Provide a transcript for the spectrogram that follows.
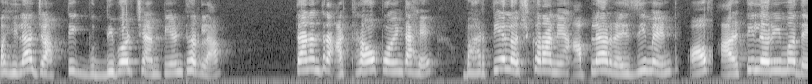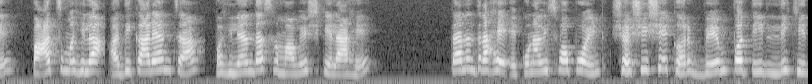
पहिला जागतिक बुद्धिबळ चॅम्पियन ठरला. त्यानंतर अठरावा पॉईंट आहे भारतीय लष्कराने आपल्या रेजिमेंट ऑफ आर्टिलरीमध्ये पाच महिला अधिकाऱ्यांचा पहिल्यांदा समावेश केला आहे. त्यानंतर आहे एकोणावीसवा पॉइंट शशी शेखर वेमपती लिखित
